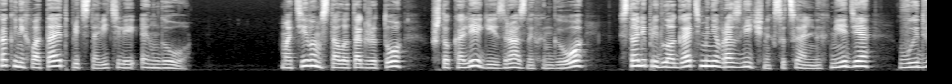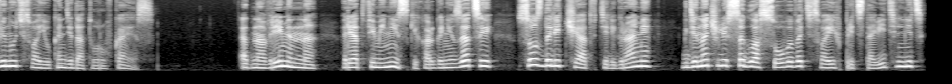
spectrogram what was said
как и не хватает представителей НГО. Мотивом стало также то, что коллеги из разных НГО стали предлагать мне в различных социальных медиа выдвинуть свою кандидатуру в КС. Одновременно ряд феминистских организаций создали чат в Телеграме, где начали согласовывать своих представительниц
